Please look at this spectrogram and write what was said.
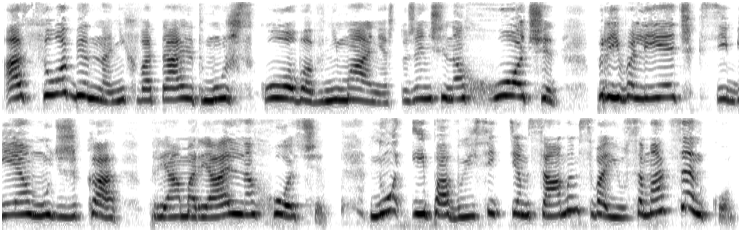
Особенно не хватает мужского внимания, что женщина хочет привлечь к себе мужика, прямо реально хочет. Ну и повысить тем самым свою самооценку.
